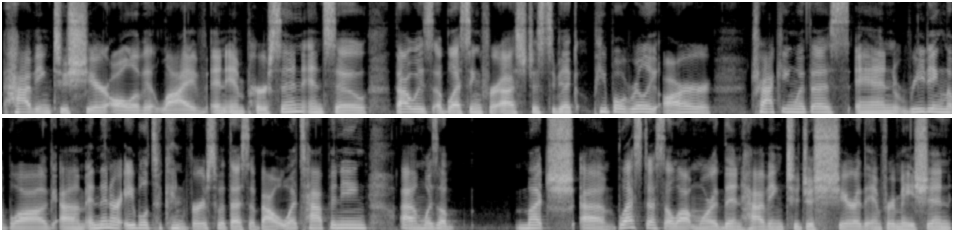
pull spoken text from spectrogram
having to share all of it live and in person. And so that was a blessing for us just to be like, people really are tracking with us and reading the blog, um, and then are able to converse with us about what's happening um, was a much um, blessed us a lot more than having to just share the information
